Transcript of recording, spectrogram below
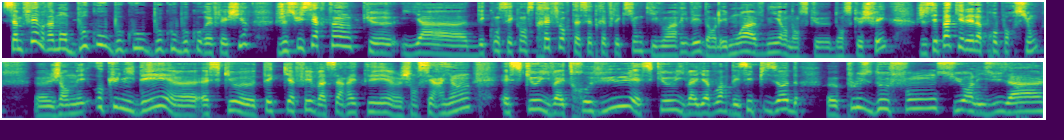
ça me fait vraiment beaucoup, beaucoup, beaucoup, beaucoup réfléchir. Je suis certain qu'il y a des conséquences très fortes à cette réflexion qui vont arriver dans les mois à venir dans ce que dans ce que je fais. Je sais pas quelle est la proportion. Euh, J'en ai aucune idée. Est-ce que Tech Café va s'arrêter? J'en sais rien. Est-ce qu'il va être revu? Est-ce qu'il va y avoir des épisodes plus de fond sur les usages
